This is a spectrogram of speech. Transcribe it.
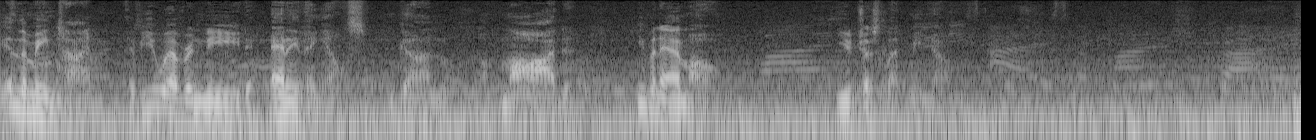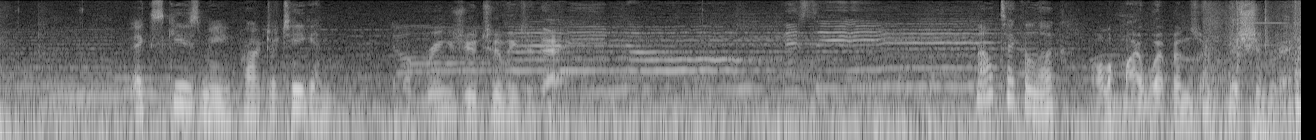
In the meantime, if you ever need anything else, gun, mod, even ammo, you just let me know. Excuse me, Proctor Teagan. What brings you to me today? I'll take a look. All of my weapons are mission ready.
